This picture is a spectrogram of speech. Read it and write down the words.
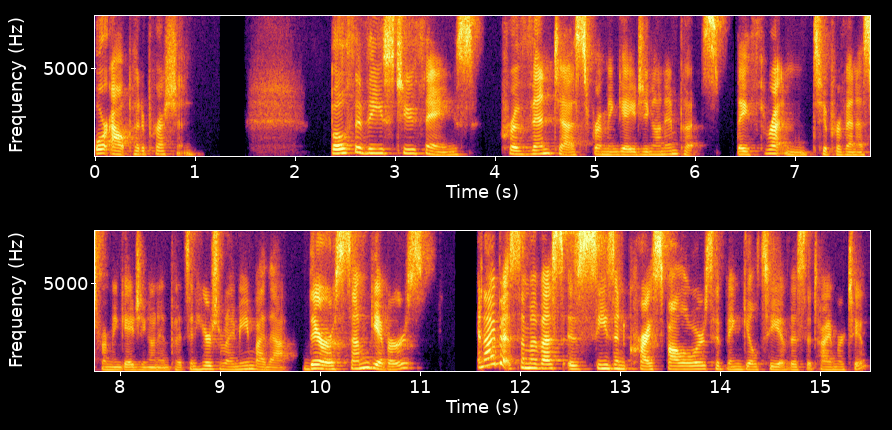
or output oppression. Both of these two things prevent us from engaging on inputs. They threaten to prevent us from engaging on inputs. And here's what I mean by that there are some givers, and I bet some of us as seasoned Christ followers have been guilty of this a time or two,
